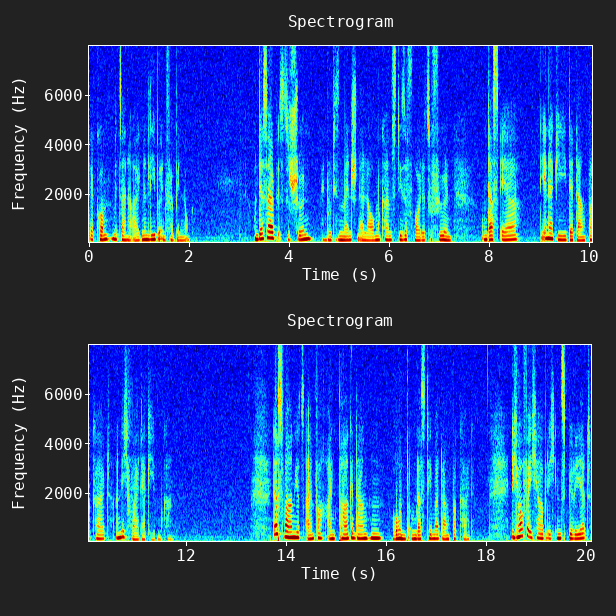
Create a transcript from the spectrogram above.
der kommt mit seiner eigenen Liebe in Verbindung. Und deshalb ist es schön, wenn du diesem Menschen erlauben kannst, diese Freude zu fühlen und dass er die Energie der Dankbarkeit an dich weitergeben kann. Das waren jetzt einfach ein paar Gedanken rund um das Thema Dankbarkeit. Ich hoffe, ich habe dich inspiriert,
